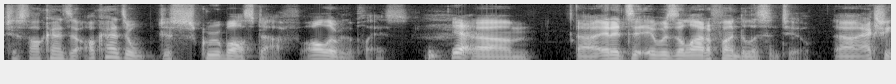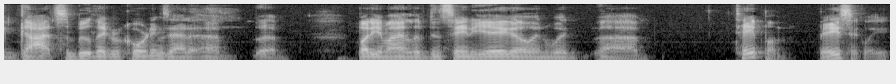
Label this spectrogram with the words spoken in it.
just all kinds of all kinds of just screwball stuff all over the place. Yeah. Um, uh, and it's it was a lot of fun to listen to. Uh, I actually got some bootleg recordings. I had a, a buddy of mine lived in San Diego and would uh, tape them basically,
